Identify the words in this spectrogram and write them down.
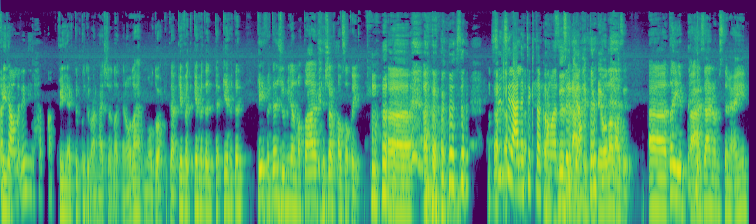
أوكي عمر انهي الحلقة. فيني أكتب كتب عن هاي الشغلات. أنا والله موضوع كتاب. كيف كيف كيف كيف تنجو من المطار كشرق أوسطي؟ آه، سلسلة على تيك توك عمر سلسلة على تيك توك. اي والله العظيم. آه طيب أعزائنا المستمعين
